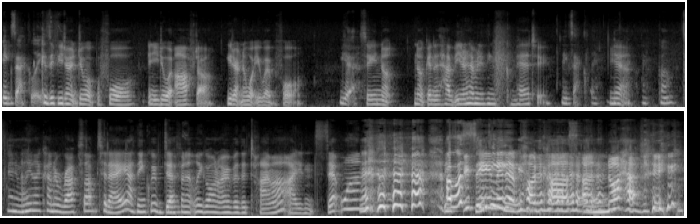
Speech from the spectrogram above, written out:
Exactly. Because if you don't do it before and you do it after, you don't know what you were before. Yeah, So you're not not going to have you don't have anything to compare to. exactly. Yeah. Exactly. But anyway, I think that kind of wraps up today. I think we've definitely gone over the timer. I didn't set one. I These was 15 minute thinking. podcasts are not happening.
